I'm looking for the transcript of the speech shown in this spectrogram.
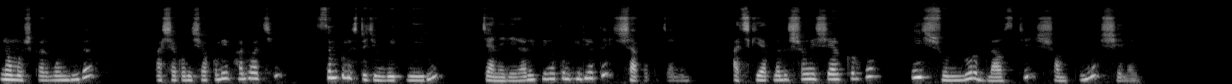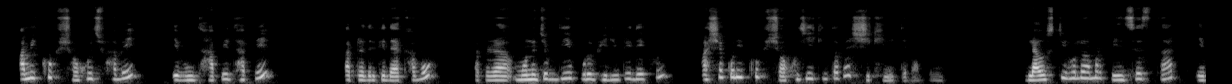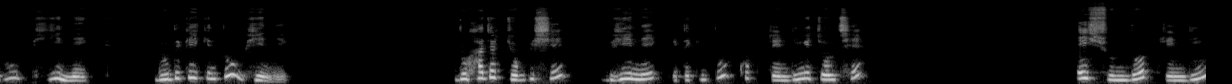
নমস্কার বন্ধুরা, আশা করি সকলেই ভালো আছেন। সিম্পল স্টিচিং উইথ নিরু চ্যানেলের আর আরেকটি নতুন ভিডিওতে স্বাগত জানাই। আজকে আপনাদের সঙ্গে শেয়ার করব এই সুন্দর ব্লাউজটির সম্পূর্ণ সেলাই। আমি খুব সহজভাবে এবং ধাপে ধাপে আপনাদেরকে দেখাবো। আপনারা মনোযোগ দিয়ে পুরো ভিডিওটি দেখুন। আশা করি খুব সহজেই কিন্তু আপনারা শিখে নিতে পারবেন। ব্লাউজটি হলো আমার প্রিন্সেস কাট এবং ভি নেক দুদিকেই কিন্তু ভি নেক দু হাজার চব্বিশে ভি নেক এটা কিন্তু খুব ট্রেন্ডিংয়ে চলছে। এই সুন্দর ট্রেন্ডিং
